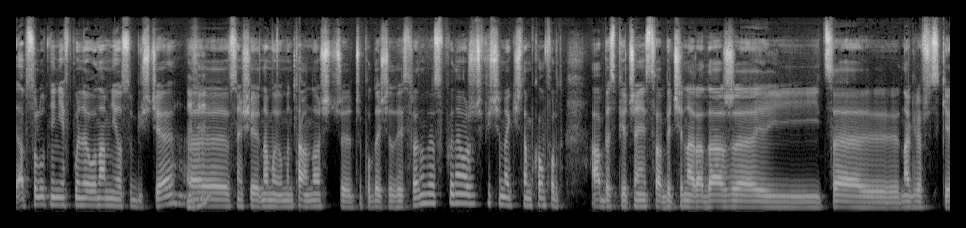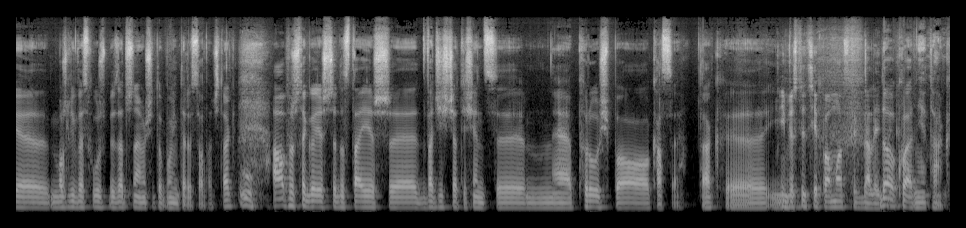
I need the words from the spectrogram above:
y, absolutnie nie wpłynęło na mnie osobiście, e, w sensie na moją mentalność czy, czy podejście do tej sprawy, natomiast wpłynęło rzeczywiście na jakiś tam komfort A, bezpieczeństwa, bycie na radarze i C, y, nagle wszystkie możliwe służby zaczynają się tobą interesować, tak? A oprócz tego jeszcze dostajesz e, 20 tysięcy mm, e, próśb o kasę, tak? E, i- Inwestycje, pomoc i tak dalej. tak? Dokładnie tak.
